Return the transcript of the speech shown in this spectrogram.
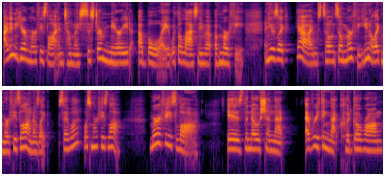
I didn't hear of Murphy's Law until my sister married a boy with the last name of, of Murphy. And he was like, Yeah, I'm so and so Murphy, you know, like Murphy's Law. And I was like, Say what? What's Murphy's Law? Murphy's Law is the notion that everything that could go wrong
